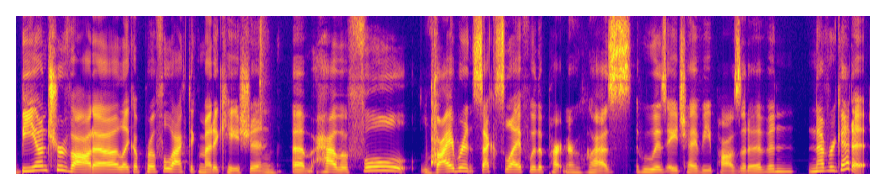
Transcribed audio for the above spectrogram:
be on Truvada, like a prophylactic medication, um, have a full, vibrant sex life with a partner who has who is HIV positive, and never get it.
